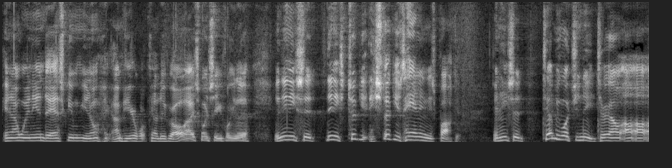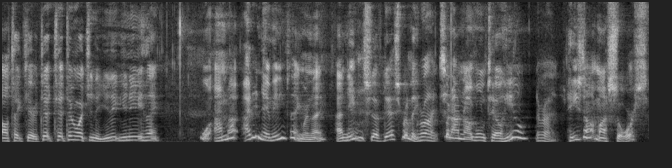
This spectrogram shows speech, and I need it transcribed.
and I went in to ask him, you know, "Hey, I'm here. What can I do? Oh, I just want to see you before you left. And then he said, then he took he stuck his hand in his pocket, and he said, "Tell me what you need, Terry. I'll I'll, I'll take care of it. Tell, tell me what you need. You need you need anything?" Well, I'm not. I didn't have anything, Renee. I needed stuff desperately. Right. But I'm not going to tell him. right. He's not my source.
